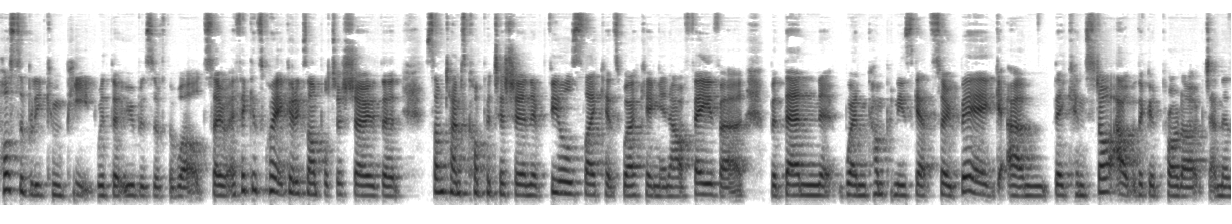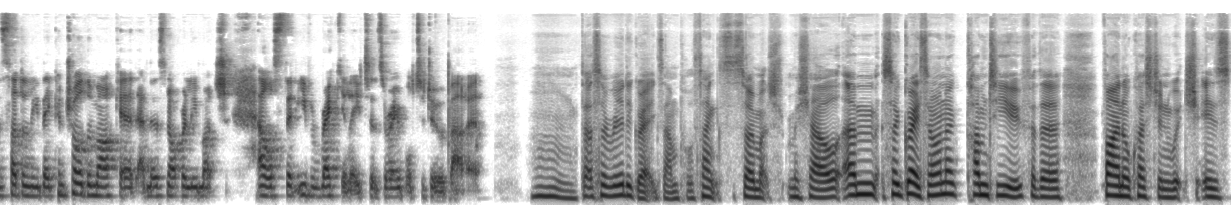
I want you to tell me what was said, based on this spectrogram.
possibly compete with the Ubers of the world. So I think it's quite a good example to show that sometimes competition, it feels like it's working in our favor, but then when companies get so big, um, they can start out with a good product and then suddenly they control the market and there's not really much else that even regulators are able to do about it. Mm, that's a really great example. Thanks so much, Michelle. Um, so, Grace, I want to come to you for the final question, which is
